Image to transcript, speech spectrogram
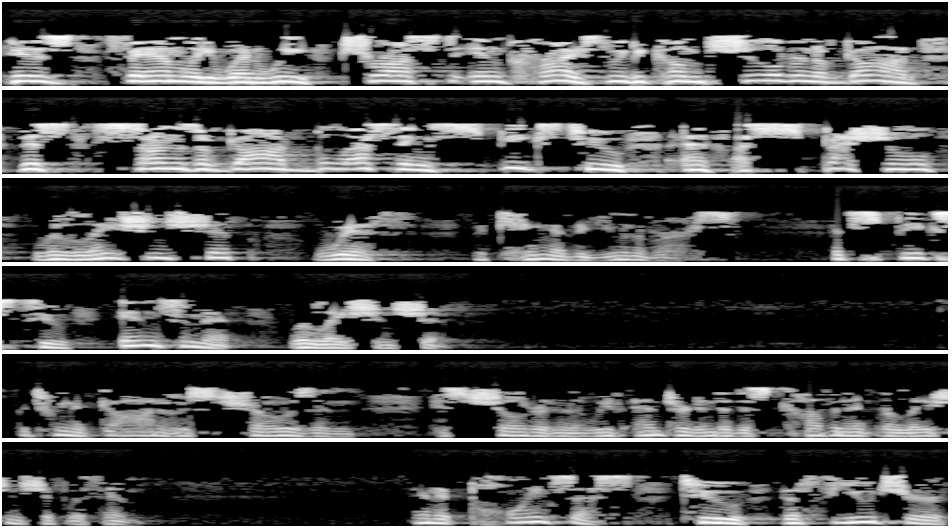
His family when we trust in Christ. We become children of God. This sons of God blessing speaks to a, special relationship with the King of the universe. It speaks to intimate relationship between a God who's chosen his children and that we've entered into this covenant relationship with him. And it points us to the future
